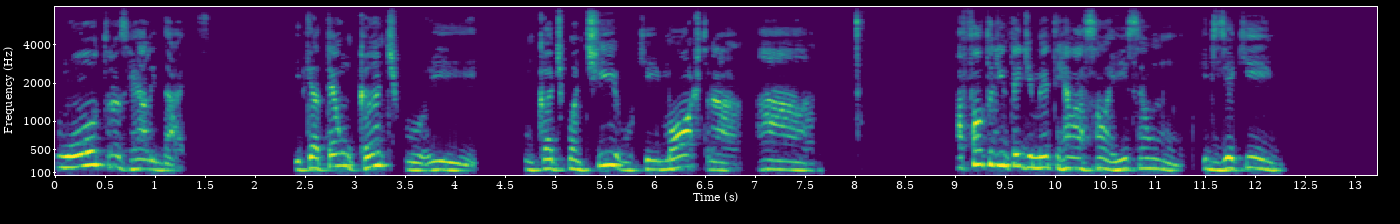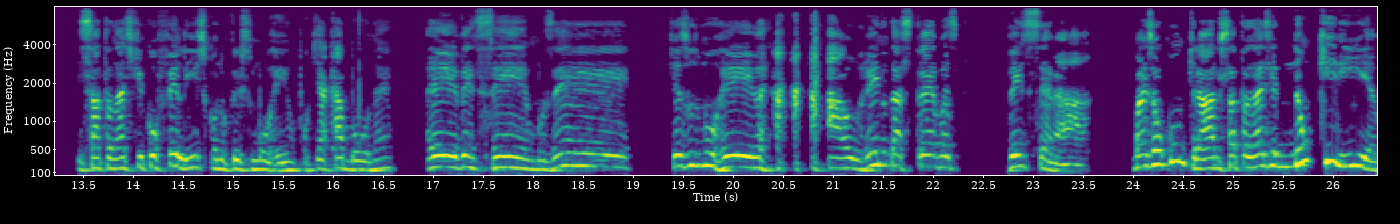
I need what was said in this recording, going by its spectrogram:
com outras realidades. E tem até um cântico, e um cântico antigo, que mostra a a falta de entendimento em relação a isso é um que dizia que, que Satanás ficou feliz quando Cristo morreu, porque acabou, né? Ei, vencemos! Ei, Jesus morreu! o reino das trevas vencerá. Mas ao contrário, Satanás ele não queria,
